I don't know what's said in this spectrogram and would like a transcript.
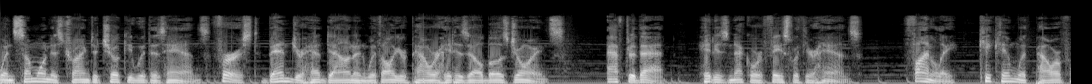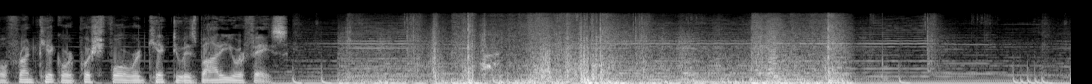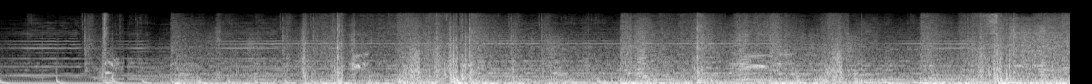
when someone is trying to choke you with his hands. First, bend your head down and with all your power hit his elbows joints. After that, hit his neck or face with your hands. Finally, kick him with powerful front kick or push forward kick to his body or face.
